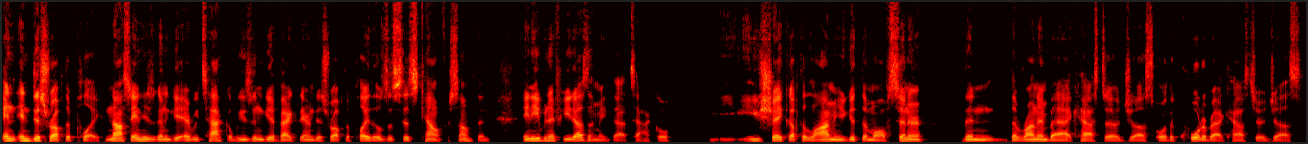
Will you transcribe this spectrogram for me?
and, and disrupt the play. Not saying he's going to get every tackle, but he's going to get back there and disrupt the play. Those assists count for something. And even if he doesn't make that tackle, you shake up the lineman, you get them off center, then the running back has to adjust or the quarterback has to adjust.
